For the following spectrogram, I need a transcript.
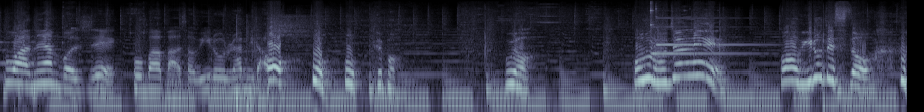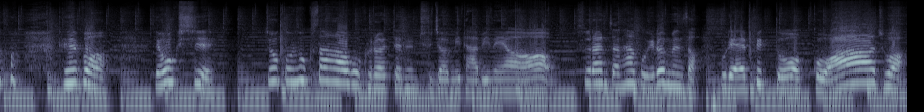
소환을 한 번씩 뽑아봐서 위로를 합니다. 어! 어! 어! 대박! 뭐야? 오, 로젤린! 와, 위로됐어! 대박! 역시 조금 속상하고 그럴 때는 주점이 답이네요. 술 한잔 하고 이러면서 우리 에픽도 얻고 와 좋아.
